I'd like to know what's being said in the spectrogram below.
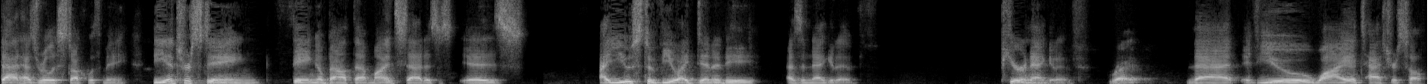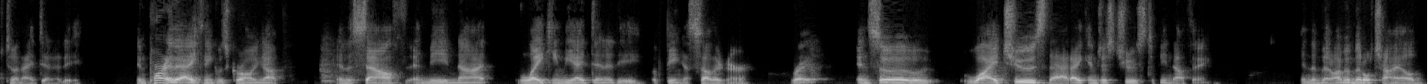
That has really stuck with me. The interesting thing about that mindset is is I used to view identity as a negative. Pure negative. Right. That if you why attach yourself to an identity? And part of that I think was growing up in the South and me not liking the identity of being a Southerner. Right. And so why choose that? I can just choose to be nothing in the middle. I'm a middle child.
